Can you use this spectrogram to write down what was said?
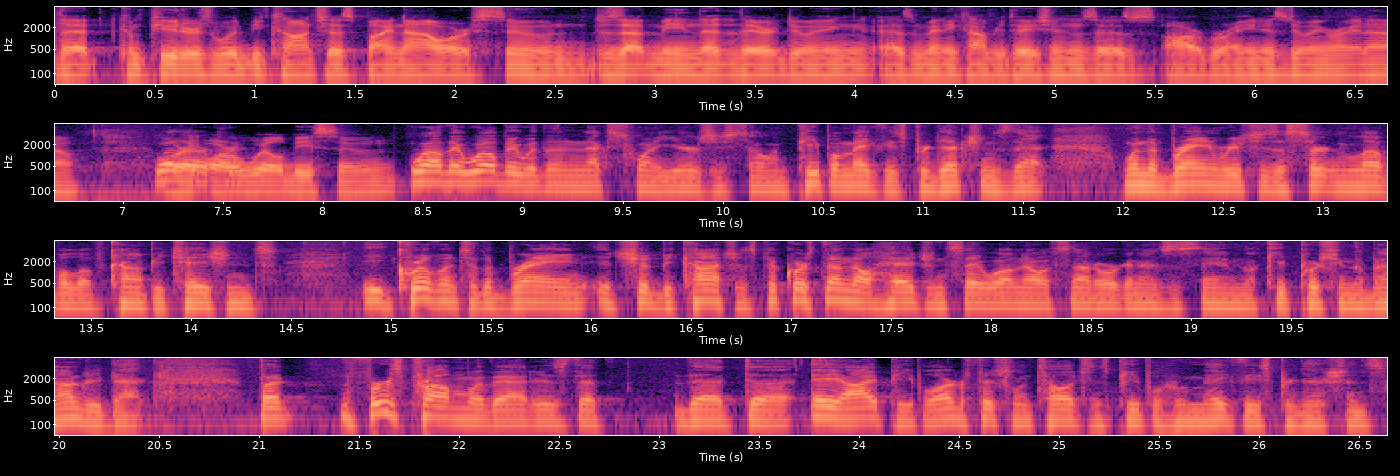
that computers would be conscious by now or soon, does that mean that they're doing as many computations as our brain is doing right now? Well, or, or, will be soon? Well, they will be within the next 20 years or so. And people make these predictions that when the brain reaches a certain level of computations equivalent to the brain, it should be conscious. But of course, then they'll hedge and say, well, no, it's not organized the same. They'll keep pushing the boundary back. But the first problem with that is that that uh, AI people, artificial intelligence people who make these predictions,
